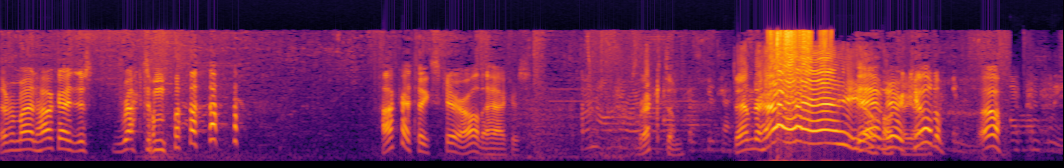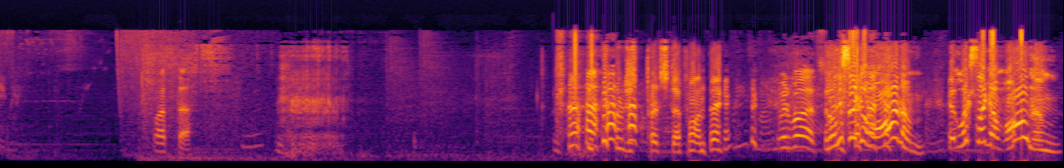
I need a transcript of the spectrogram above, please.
Never mind, Hawkeye just wrecked him. Hawkeye takes care of all the hackers. Wrecked them. Damn near. Hey! Damn Oh, near Hawkeye killed got him! Oh, what the? I'm just perched up on there. Wait, what? It looks like I'm on him. It looks like I'm on him.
